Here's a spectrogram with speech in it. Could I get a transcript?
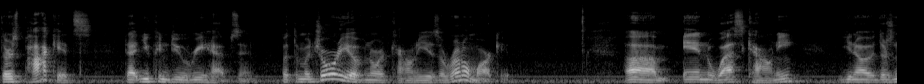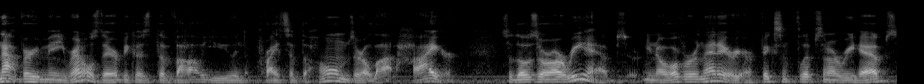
there's pockets that you can do rehabs in, but the majority of North County is a rental market. Um, in West County, you know, there's not very many rentals there because the value and the price of the homes are a lot higher. So those are our rehabs, you know, over in that area, our fix and flips and our rehabs.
